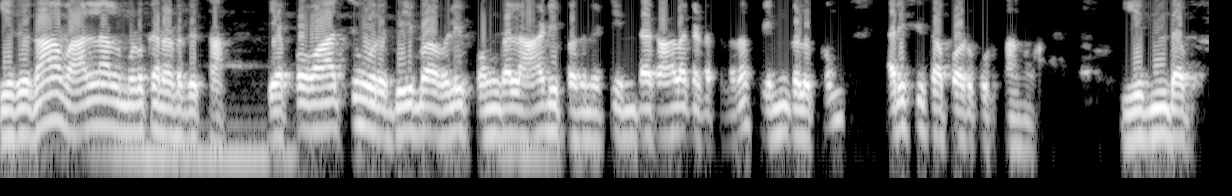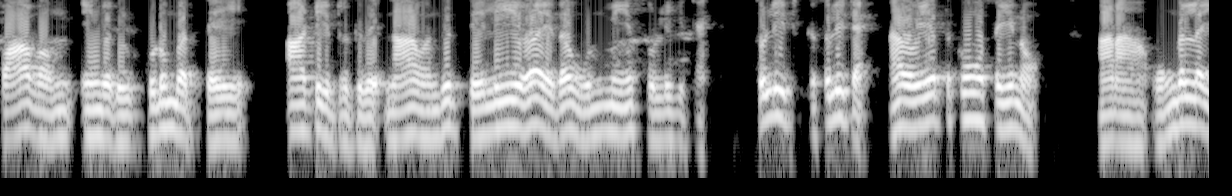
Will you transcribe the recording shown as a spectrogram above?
இதுதான் வாழ்நாள் முழுக்க நடந்துச்சான் எப்பவாச்சும் ஒரு தீபாவளி பொங்கல் ஆடி பதினெட்டு இந்த காலகட்டத்தில் தான் பெண்களுக்கும் அரிசி சாப்பாடு கொடுத்தாங்களாம். இந்த பாவம் எங்கள் குடும்பத்தை ஆட்டிக்கிட்டு இருக்குது. நான் வந்து தெளிவா ஏதோ உண்மையை சொல்லிக்கிட்டேன். சொல்லிட்டு சொல்லிட்டேன். நான் அதை செய்யணும். ஆனா உங்கள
